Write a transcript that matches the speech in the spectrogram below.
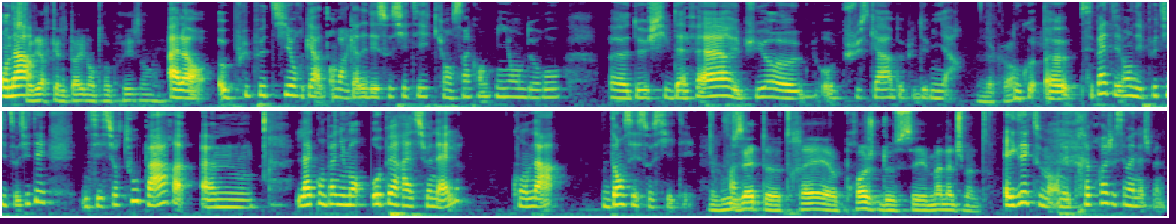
on a C'est-à-dire quelle taille d'entreprise hein? Alors au plus petit, on regarde, on va regarder des sociétés qui ont 50 millions d'euros de chiffre d'affaires et puis euh, jusqu'à un peu plus de 2 milliards. Donc, euh, c'est pas tellement des petites sociétés, mais c'est surtout par euh, l'accompagnement opérationnel qu'on a dans ces sociétés. Donc, vous êtes euh, très euh, proche de ces managements. Exactement, on est très proche de ces managements.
